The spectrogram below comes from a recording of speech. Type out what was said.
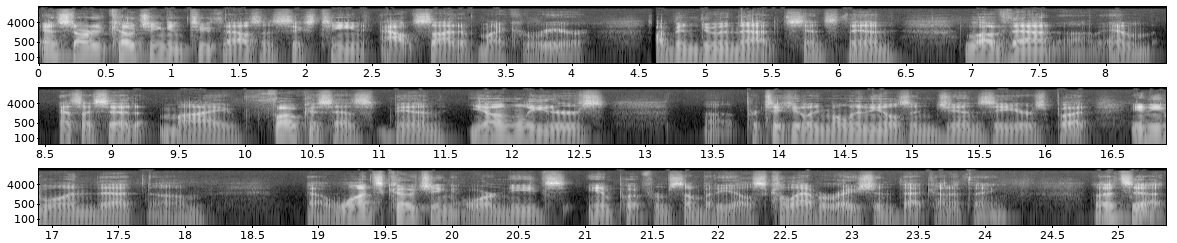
and started coaching in 2016 outside of my career. I've been doing that since then. Love that. Uh, and as I said, my focus has been young leaders, uh, particularly millennials and Gen Zers, but anyone that um, uh, wants coaching or needs input from somebody else, collaboration, that kind of thing. So that's it.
